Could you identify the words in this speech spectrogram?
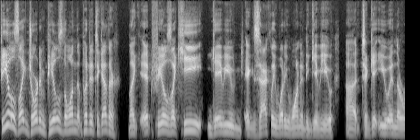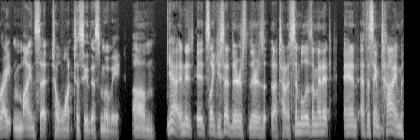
feels like Jordan Peele's the one that put it together. Like it feels like he gave you exactly what he wanted to give you uh, to get you in the right mindset to want to see this movie. Um, yeah, and it, it's like you said, there's there's a ton of symbolism in it, and at the same time,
